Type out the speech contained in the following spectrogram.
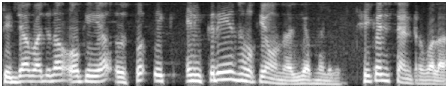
ਤੀਜਾ ਬਚਦਾ ਉਹ ਕੀ ਆ ਉਸ ਤੋਂ ਇੱਕ ਇਨਕਰੀਜ਼ ਹੋ ਕੇ ਆਉਂਦਾ ਜੀ ਆਪਣੇ ਲਈ ਠੀਕ ਹੈ ਜੀ ਸੈਂਟਰ ਵਾਲਾ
